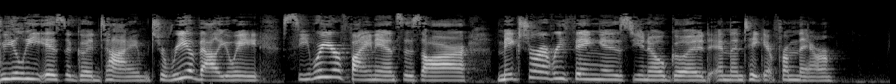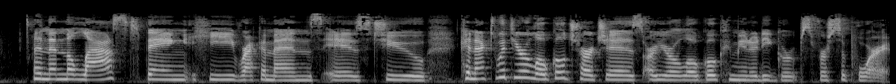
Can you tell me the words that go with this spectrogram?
really is a good time to reevaluate, see where your finances are, make sure everything is, you know, good and then take it from there. And then the last thing he recommends is to connect with your local churches or your local community groups for support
